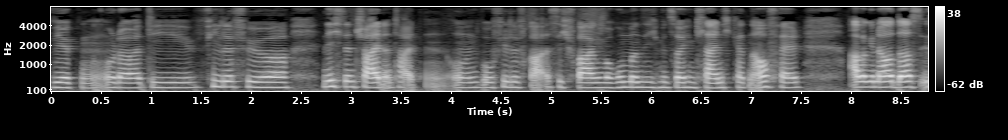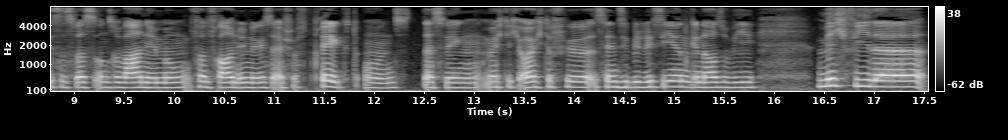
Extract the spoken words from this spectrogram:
wirken oder die viele für nicht entscheidend halten und wo viele fra sich fragen, warum man sich mit solchen Kleinigkeiten aufhält. Aber genau das ist es, was unsere Wahrnehmung von Frauen in der Gesellschaft prägt. Und deswegen möchte ich euch dafür sensibilisieren, genauso wie mich viele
